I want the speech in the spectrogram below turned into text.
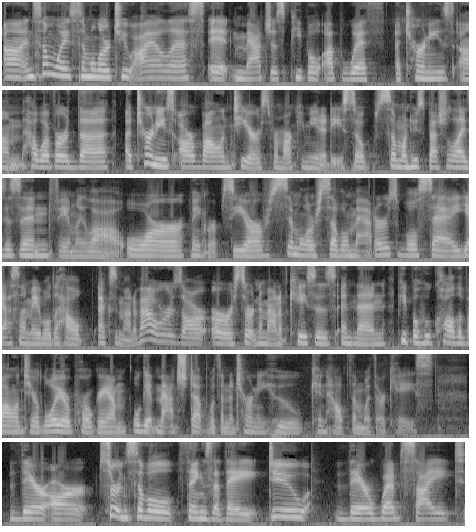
uh, in some ways similar to ILS. It matches people up with attorneys. Um, however, the attorneys are volunteers from our community. So someone who specializes in family law or bankruptcy or similar civil matters will say, "Yes, I'm able to help X amount of hours or, or a certain amount of cases," and then people who call the volunteer lawyer program will get matched up with an attorney who can help them with their case there are certain civil things that they do. Their website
